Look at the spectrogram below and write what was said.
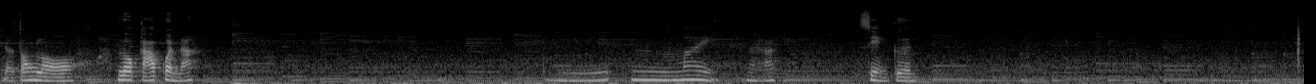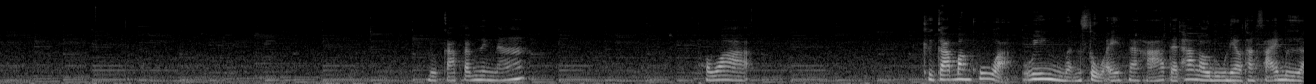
เดี๋ยวต้องรอรอกราฟก่อนนะ เสี่ยงเกิน ดูกราฟแป๊บหนึ่งนะ เพราะว่า คือกราฟบางคู่อะวิ่งเหมือนสวยนะคะ แต่ถ้าเราดูแนวทางซ้ายมือ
